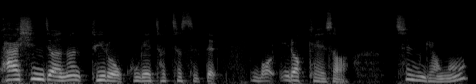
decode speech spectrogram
과신전은 뒤로 고개 젖혔을 때 뭐 이렇게 해서 친 경우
